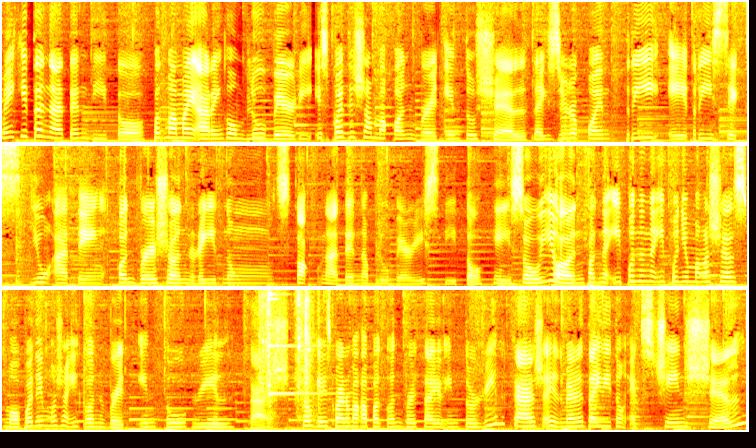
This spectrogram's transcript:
may kita natin dito, pag mamayaring kong blueberry is pwede siya ma-convert into shell like 0.3836 yung ating conversion rate nung stock natin na blueberries dito. Okay, so yon pag naipon na naipon yung mga shells mo, pwede mo siyang i-convert into real cash. So guys, para makapag-convert tayo into real cash, ayun, meron tayo ditong exchange shell,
